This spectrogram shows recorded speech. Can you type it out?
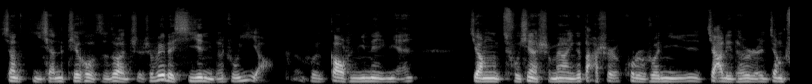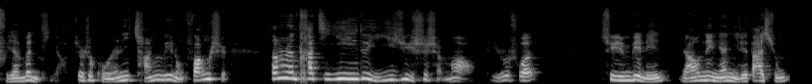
像以前的铁口直断，只是为了吸引你的注意啊，说告诉你哪年将出现什么样一个大事，或者说你家里头人将出现问题啊，这是古人常用的一种方式。当然，它依对依据是什么啊？比如说。岁运并临，然后那年你这大凶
